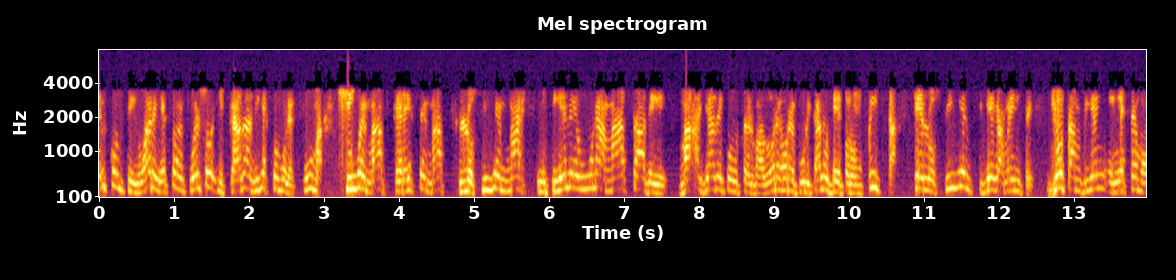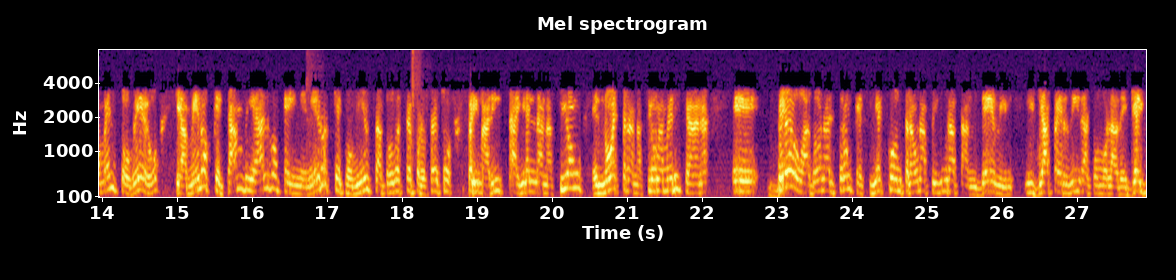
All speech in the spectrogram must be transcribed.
él continuar en estos esfuerzos y cada día es como la espuma, sube más, crece más, lo siguen más y tiene una masa de, más allá de conservadores o republicanos, de trompistas que lo siguen ciegamente. Yo también en este momento veo que a menos que cambie algo, que en enero es que comienza todo este proceso primarista ahí en la nación, en nuestra nación americana, eh, veo a Donald Trump que si es contra una figura tan débil y ya perdida como la de J.J.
